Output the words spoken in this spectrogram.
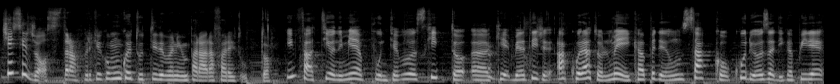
Ci si giostra, perché comunque tutti devono imparare a fare tutto. Infatti io nei miei appunti avevo scritto eh, che Beatrice ha curato il make-up ed ero un sacco curiosa di capire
